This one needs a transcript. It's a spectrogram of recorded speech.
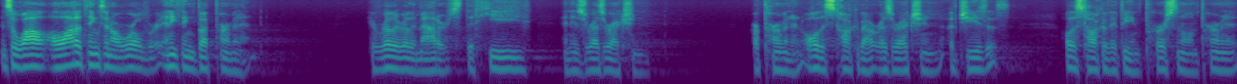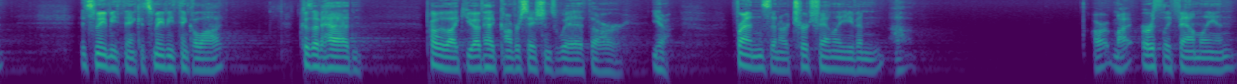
And so while a lot of things in our world were anything but permanent, it really, really matters that he and his resurrection are permanent. All this talk about resurrection of Jesus all this talk of it being personal and permanent. It's made me think. It's made me think a lot because I've had, probably like you, I've had conversations with our, you know, friends and our church family, even uh, our, my earthly family, and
